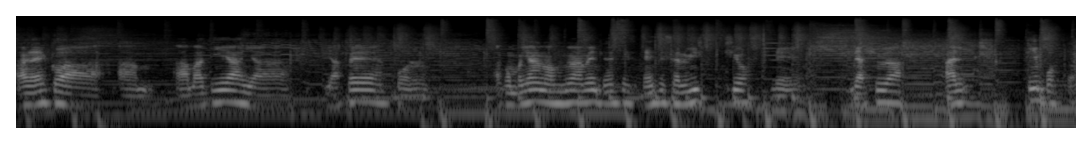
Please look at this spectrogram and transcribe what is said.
agradezco a, Matías y a, y a Fede por acompañarnos nuevamente en este, este servicio de, ayuda al impostor.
